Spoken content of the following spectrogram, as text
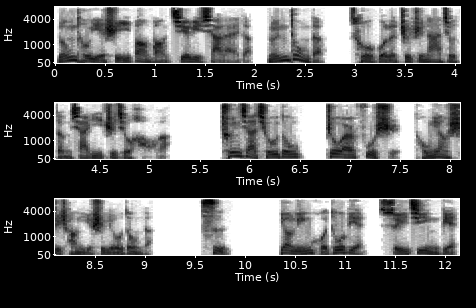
龙头也是一棒棒接力下来的，轮动的，错过了这只，那就等下一只就好了。春夏秋冬，周而复始，同样市场也是流动的。四，要灵活多变，随机应变，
